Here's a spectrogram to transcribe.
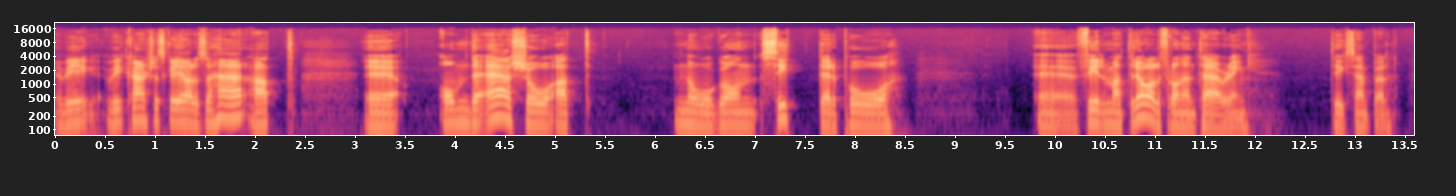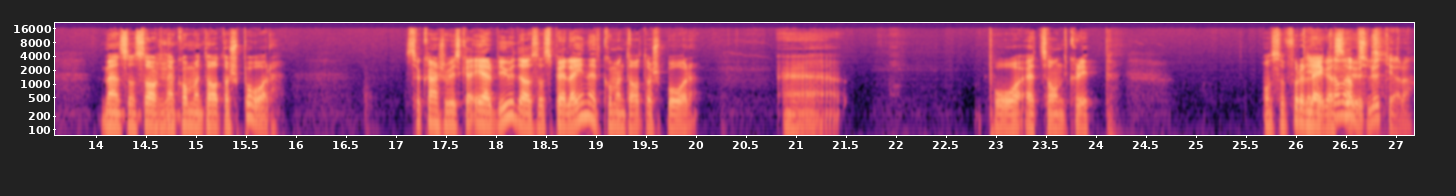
Vi, vi kanske ska göra så här att eh, om det är så att någon sitter på eh, filmmaterial från en tävling, till exempel, men som saknar Mm. kommentatorspår, så kanske vi ska erbjuda oss att spela in ett kommentatorspår eh, på ett sånt klipp. Och så får det, Det läggas kan vi ut. absolut göra.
